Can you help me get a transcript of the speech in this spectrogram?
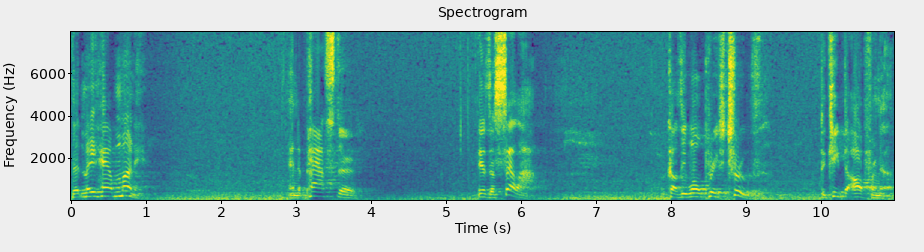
that may have money and the pastor is a sellout because he won't preach truth to keep the offering up.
